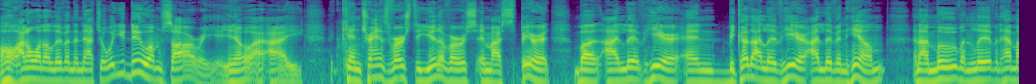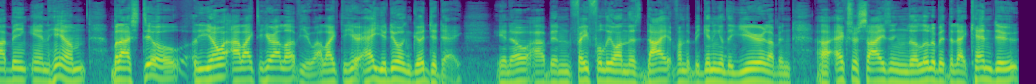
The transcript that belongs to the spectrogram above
Oh, I don't want to live in the natural. Well, you do. I'm sorry. You know, I, I can transverse the universe in my spirit, but I live here. And because I live here, I live in Him and I move and live and have my being in Him. But I still, you know what? I like to hear I love you. I like to hear, hey, you're doing good today. You know, I've been faithfully on this diet from the beginning of the year, and I've been uh, exercising the little bit that I can do,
